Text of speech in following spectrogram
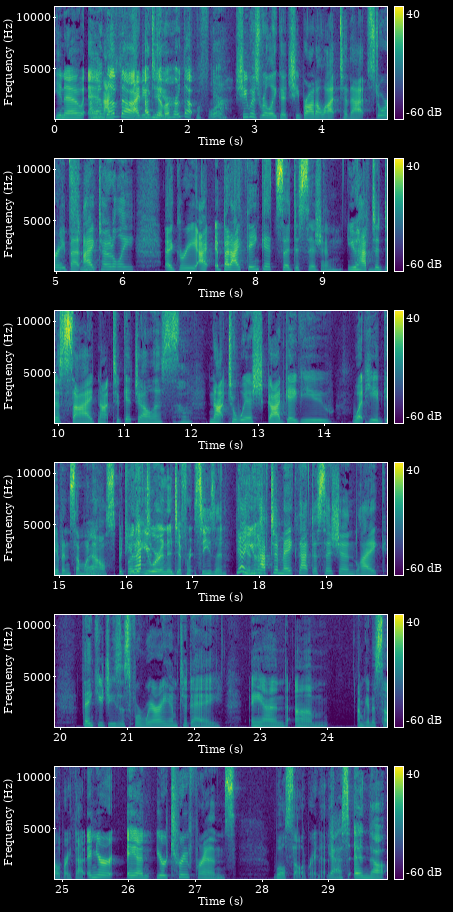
you know and i love I, that I have never heard that before yeah, she was really good she brought a lot to that story That's but sweet. i totally agree i but i think it's a decision you have mm-hmm. to decide not to get jealous uh-huh. not to wish god gave you what he had given someone right. else but you or that you were in a different season yeah you, you know? have to make that decision like thank you jesus for where i am today and um i'm going to celebrate that and your and your true friends will celebrate it. Yes, and uh,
